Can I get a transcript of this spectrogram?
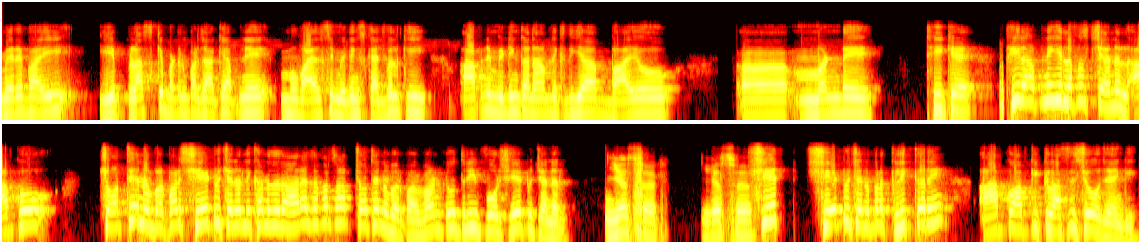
मेरे भाई ये प्लस के बटन पर जाके अपने मोबाइल से मीटिंग स्केजुअल की। आपने मीटिंग का नाम लिख दिया बायो मंडे ठीक है। फिर आपने ये लफ्ज चैनल आपको चौथे नंबर पर शेयर टू चैनल लिखा नज़र आ रहा है ज़फ़र साहब चौथे नंबर पर। One two three four share to channel yes sir yes sir share share to channel पर क्लिक करें आपको आपकी क्लासेस शो हो जाएँगी।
